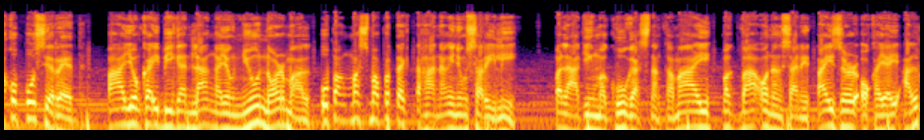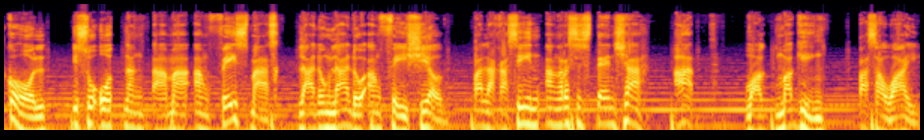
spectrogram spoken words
ako po si Red, payong kaibigan lang ngayong new normal upang mas maprotektahan ang inyong sarili. Palaging maghugas ng kamay, magbaon ng sanitizer o kaya'y alcohol, isuot ng tama ang face mask lalong lalo ang face shield. Palakasin ang resistensya at huwag maging pasaway.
